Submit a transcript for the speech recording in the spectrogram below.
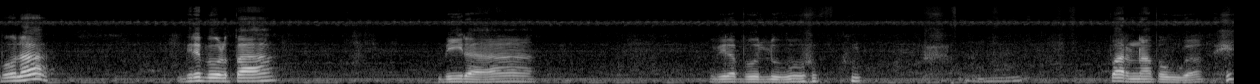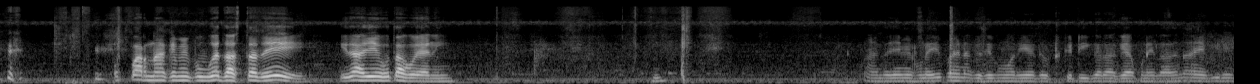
ਬੋਲ। ਵੀਰੇ ਬੋਲ ਪਾ। ਵੀਰਾ। ਵੀਰਾ ਬੋਲੂ। ਭਰਨਾ ਪਊਗਾ। ਉਹ ਭਰਨਾ ਕਿਵੇਂ ਪਊਗਾ, ਦੱਸ ਤਾਂ ਦੇ। ਇਹਦਾ ਹਜੇ ਉਹ ਤਾਂ ਹੋਇਆ ਨਹੀਂ। ਆਂਦਾ ਜਿਵੇਂ ਹੁਣ ਇਹ ਭੈਣਾ ਕਿਸੇ ਬਿਮਾਰੀ ਤੇ ਉੱਠ ਕੇ ਟੀਕਾ ਲਾ ਕੇ ਆਪਣੇ ਲਾ ਦੇਣਾ, ਐ ਵੀ ਨਹੀਂ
